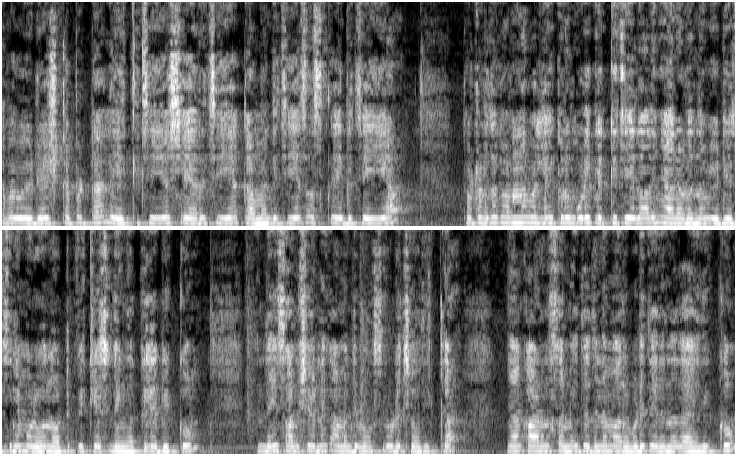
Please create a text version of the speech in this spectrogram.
അപ്പോൾ വീഡിയോ ഇഷ്ടപ്പെട്ടാൽ ലൈക്ക് ചെയ്യുക ഷെയർ ചെയ്യുക കമന്റ് ചെയ്യുക സബ്സ്ക്രൈബ് ചെയ്യുക. തൊട്ടടുത്ത് കാണുന്ന ബെല്ലൈക്കണും കൂടി ക്ലിക്ക് ചെയ്താൽ ഞാൻ ഇടുന്ന വീഡിയോസിന് മുഴുവൻ നോട്ടിഫിക്കേഷൻ നിങ്ങൾക്ക് ലഭിക്കും. എന്തെങ്കിലും സംശയം ഉണ്ടെങ്കിൽ കമന്റ് ബോക്സിലൂടെ ചോദിക്കുക. ഞാൻ കാണുന്ന സമയത്ത് അതിന് മറുപടി തരുന്നതായിരിക്കും.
